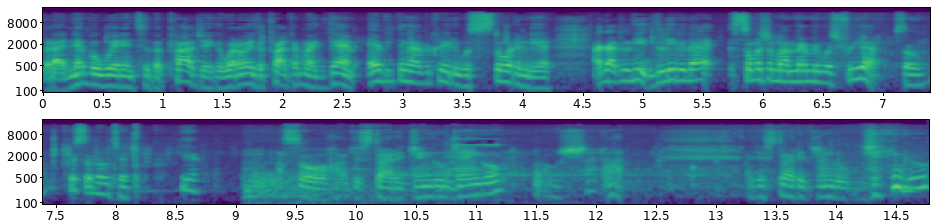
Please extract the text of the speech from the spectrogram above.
but I never went into the project. And when I went into the project, I'm like, damn, everything I ever created was stored in there. I got delete, deleted that. So much of my memory was freed up. So just a little tip. Yeah. So I just started Jingle Jangle. Oh, shut up. I just started Jingle Jingle.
